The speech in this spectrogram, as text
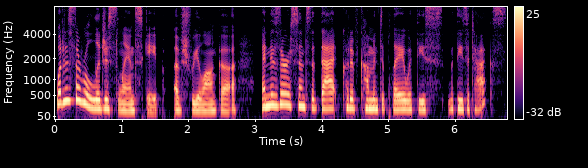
What is the religious landscape of Sri Lanka? And is there a sense that that could have come into play with these with these attacks?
